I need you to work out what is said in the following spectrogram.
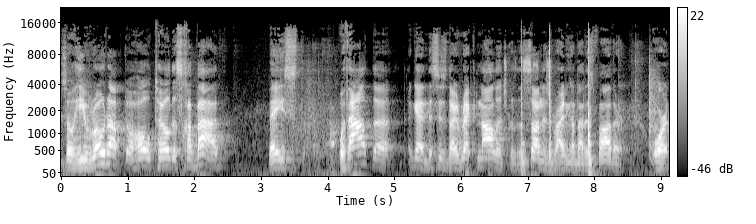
So he wrote up the whole Toldos Chabad based without the again. This is direct knowledge because the son is writing about his father, or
